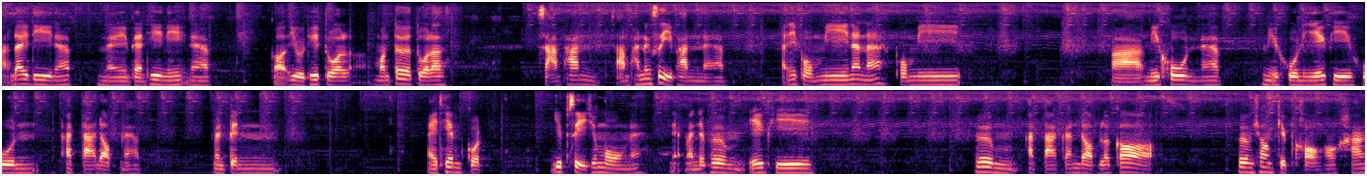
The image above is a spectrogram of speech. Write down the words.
าได้ดีนะครับ ในแผนที่นี้นะครับ ก็อยู่ที่ตัวมอนเตอร์ตัวละสามพันสามพันถึงสี่พันนะครับ อันนี้ผมมีนั่นนะ ผมมีมีคูณนะครับ มีคูณ exp คูณอัตราดรอปนะครับ มันเป็นไอเทมกด 24 ชั่วโมงนะ เนี่ยมันจะเพิ่ม exp เพิ่มอัตราการดรอปแล้วก็เพิ่มช่องเก็บของของครั้ง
